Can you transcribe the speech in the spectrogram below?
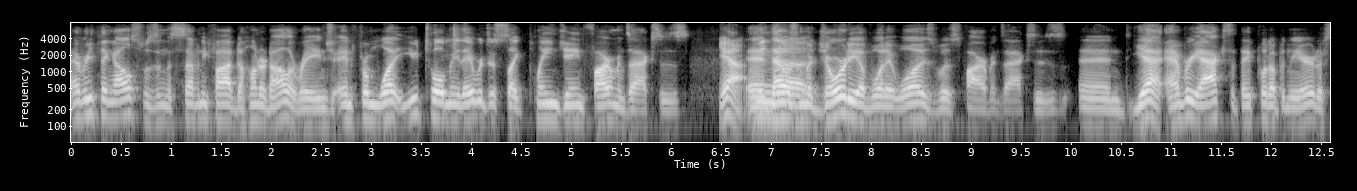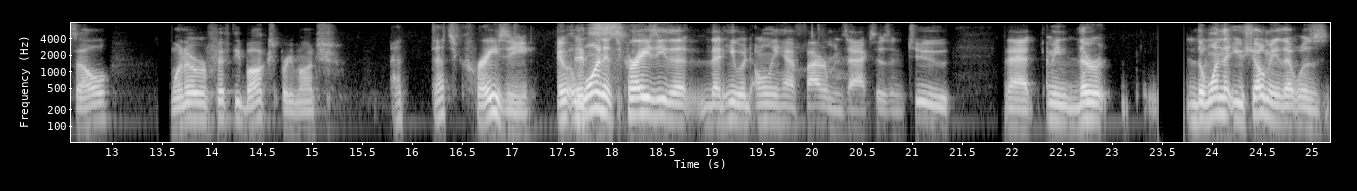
everything else was in the seventy five to hundred dollar range. And from what you told me, they were just like plain Jane fireman's axes. Yeah, and I mean, that was uh, the majority of what it was was fireman's axes and yeah every axe that they put up in the air to sell went over 50 bucks pretty much that's crazy. It- It's- one, it's crazy that that he would only have fireman's axes, and two, that I mean, there, the one that you showed me that was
